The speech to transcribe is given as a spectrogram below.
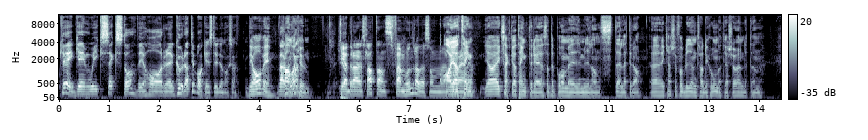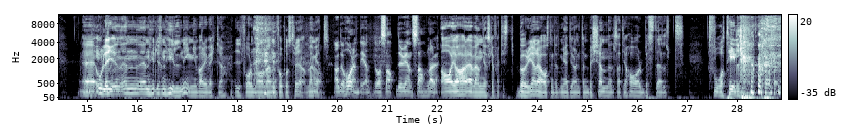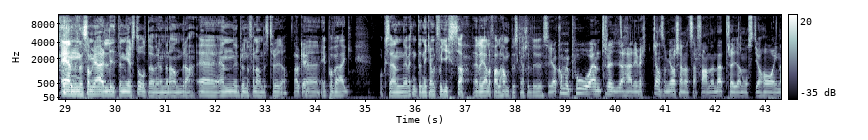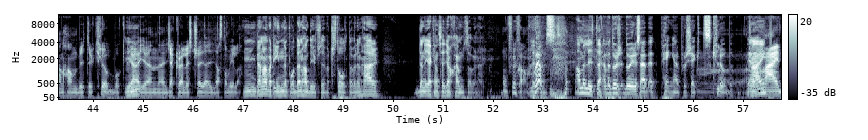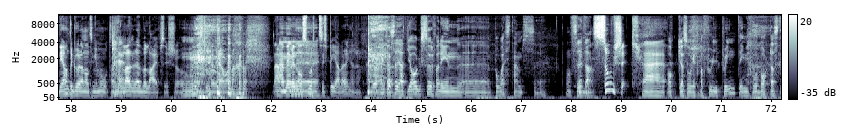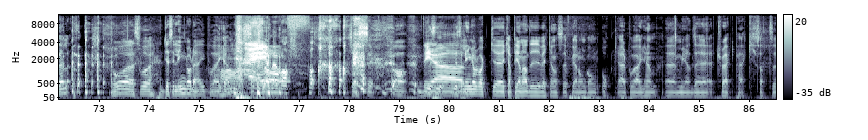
Okej, Game Week 6 då. Vi har eh, Gurra tillbaka i studion också. Det har vi. Fan Välkommen. vad kul. Hedrar Zlatans 500 som eh, Ja, jag tänk, ja exakt, jag tänkte det. Jag sätter på mig Milans stället idag. Eh, det kanske får bli en tradition att jag kör en liten eh, Olle, en, en, en liten hyllning varje vecka i form av en fotbollströja, vem Ja. vet? Ja, du har en del. Du, har sam- du är en samlare. Ja, jag har även, jag ska faktiskt börja det här avsnittet med att göra en liten bekännelse att jag har beställt två till. en som jag är lite mer stolt över än den andra. Eh, en Bruno Fernandes tröja Okej. eh, är på väg. Och sen, jag vet inte, ni kan väl få gissa, eller i alla fall Hampus kanske du Så jag kommer på en tröja här i veckan som jag känner att så här, fan den där tröjan måste jag ha innan han byter klubb och det Mm. är ju en eh, Jack Relish tröja i Aston Villa. Mm, den har jag varit inne på, den hade jag i och för sig varit stolt över. Den här, den, jag kan säga att jag skäms över den här. Åh fy fan. Skäms? Ja men lite. Ja, men då, då är det så här ett pengarprojektsklubb. Det Nej. Nej, det har inte Gurra någonting emot. Han gillar. Red Bull Leipzig och Mm. PSG och grabbarna. Nej men det är väl någon eh, smutsig spelare kanske. Jag kan säga att jag surfade in eh, på West Hams eh, Fy Sida. fan. Zuzek! eh, och jag såg att det var free printing på bortastället. Då eh, så Jesse Lingard är ju på väg hem. Ja, Nej, men vad fan. Jesse. Ja. Det Jesse, Jesse. Lingard var eh, kaptenad i veckans FBL-omgång och är på väg hem eh, med trackpack. Så att,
